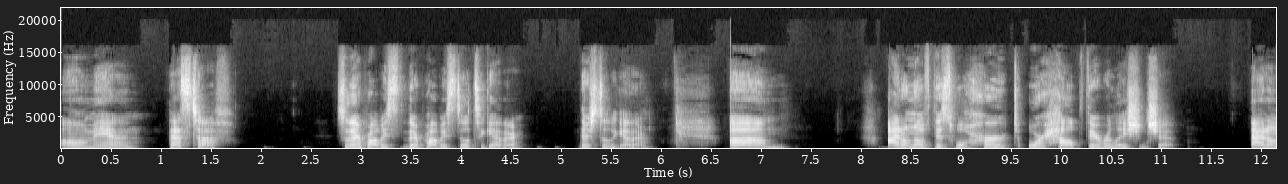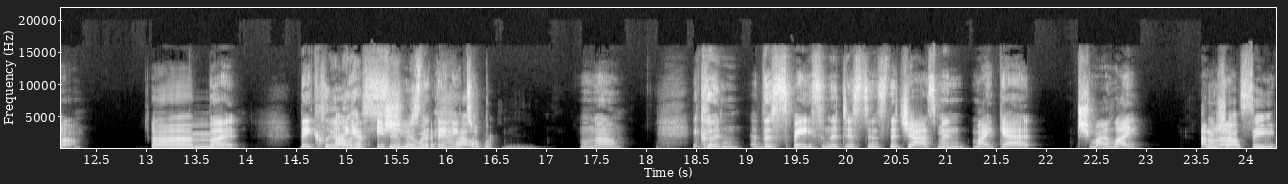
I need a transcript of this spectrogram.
Oh man, that's tough. So they're probably they're probably still together. They're still together. Um, I don't know if this will hurt or help their relationship. I don't know, Um, but they clearly have issues that they need to work. Well, no, it couldn't. The space and the distance that Jasmine might get, she might like. I don't we know. shall see.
